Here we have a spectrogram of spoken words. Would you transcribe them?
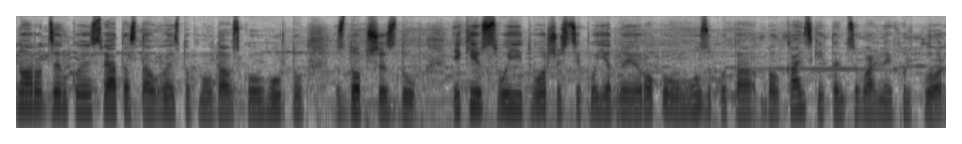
Ну а родзинкою свята став виступ молдавського гурту Здобши здуб, який у своїй творчості поєднує рокову музику та балканський танцювальний фольклор.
